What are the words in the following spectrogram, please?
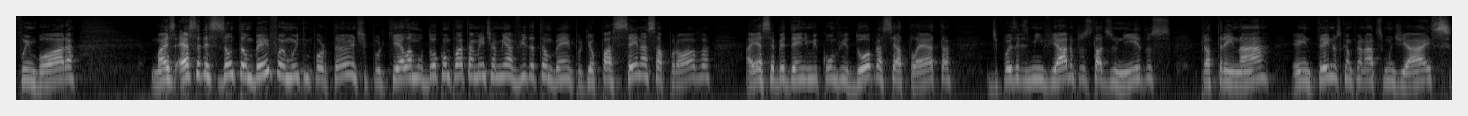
fui embora. Mas essa decisão também foi muito importante, porque ela mudou completamente a minha vida também, porque eu passei nessa prova, aí a CBDN me convidou para ser atleta, depois eles me enviaram para os Estados Unidos para treinar, eu entrei nos campeonatos mundiais,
